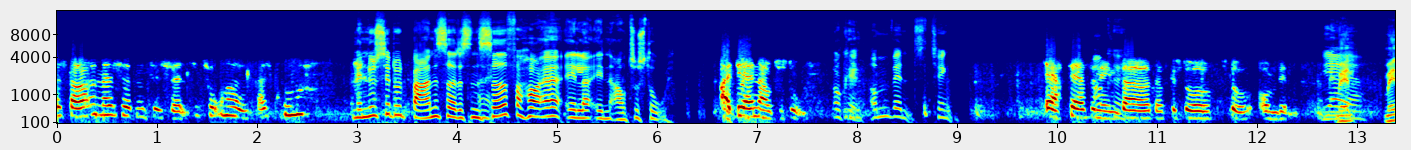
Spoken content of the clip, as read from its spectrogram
jeg startede med at sætte den til salg til 250 kroner. Men nu ser du et barnesæde. Er det sådan en sæde for højre eller en autostol? Nej, det er en autostol. Okay. Omvendt ting. Ja, det er sådan okay. en, der, der skal stå, stå omvendt. Ja, Men, men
